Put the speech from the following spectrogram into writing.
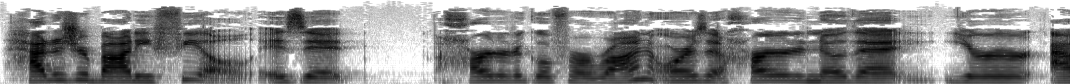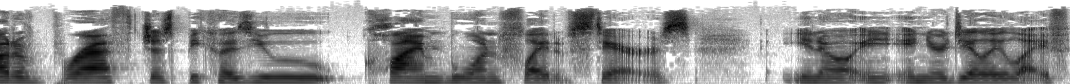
how does your body feel? Is it harder to go for a run or is it harder to know that you're out of breath just because you climbed one flight of stairs? You know, in, in your daily life,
